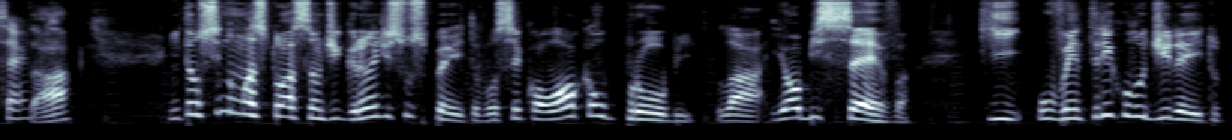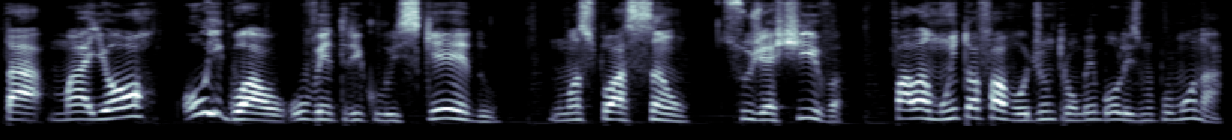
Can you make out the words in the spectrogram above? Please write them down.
Certo. tá? Então, se numa situação de grande suspeita você coloca o probe lá e observa que o ventrículo direito tá maior ou igual o ventrículo esquerdo, numa situação sugestiva, fala muito a favor de um tromboembolismo pulmonar.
